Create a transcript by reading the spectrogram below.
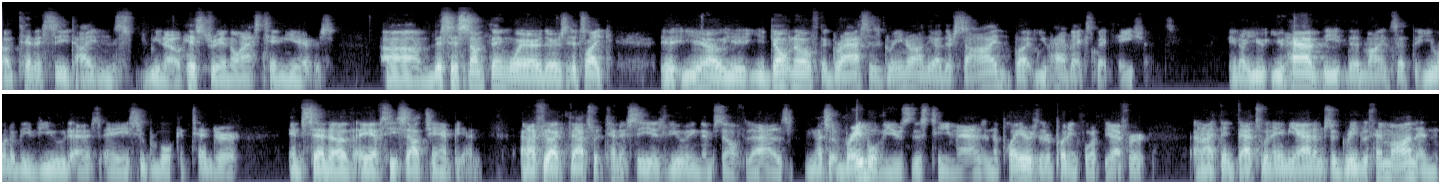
of Tennessee Titans, you know, history in the last ten years. Um, this is something where there's, it's like, you know, you, you don't know if the grass is greener on the other side, but you have expectations. You know, you you have the the mindset that you want to be viewed as a Super Bowl contender instead of AFC South champion. And I feel like that's what Tennessee is viewing themselves as. And that's what Vrabel views this team as, and the players that are putting forth the effort. And I think that's what Amy Adams agreed with him on, and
